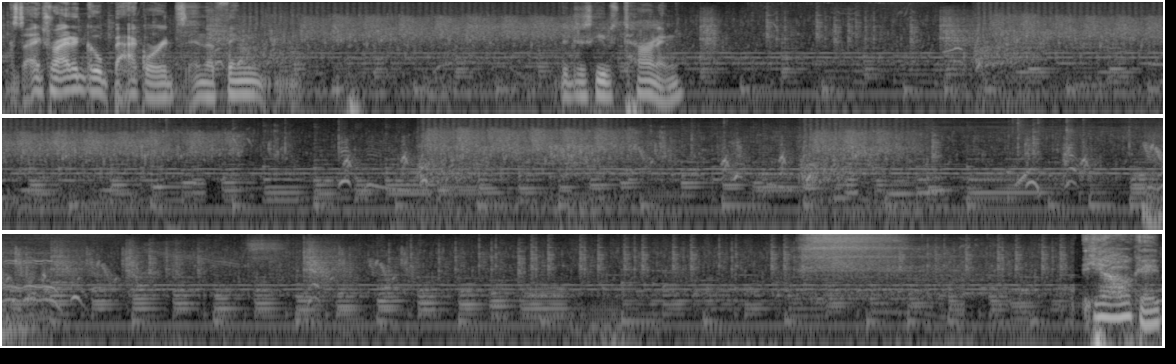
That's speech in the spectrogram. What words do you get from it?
Because I try to go backwards and the thing... It just keeps turning. Okay.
